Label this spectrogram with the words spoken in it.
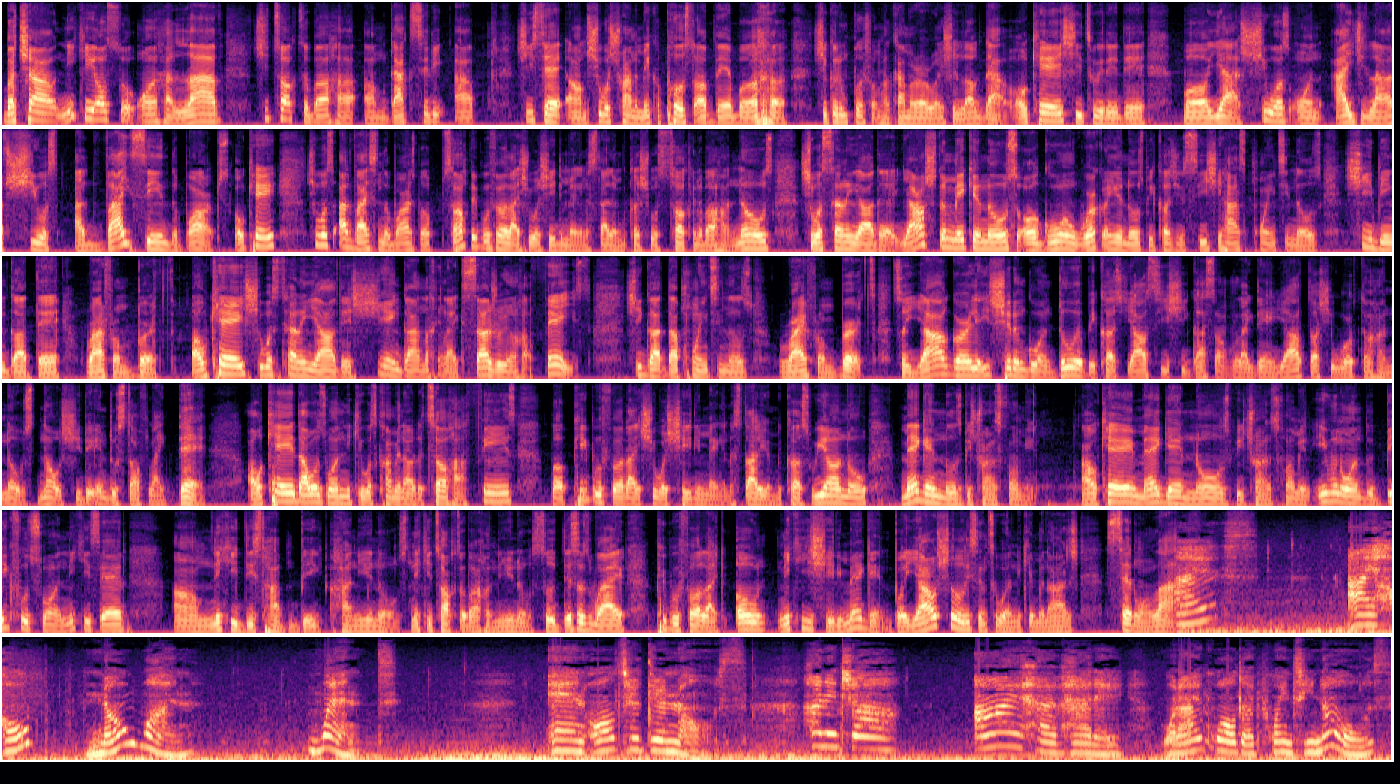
but child, Nicki also on her live, she talked about her um Gag City app. She said um she was trying to make a post up there, but uh, she couldn't post from her camera when she logged out. Okay, she tweeted it, but yeah, she was on IG live. She was advising the Barbz. Okay, she was advising the Barbz, but some people feel like she was shady Megan Thee Stallion because she was talking about her nose. She was telling y'all that y'all shouldn't make your nose or go and work on your nose because you see she has pointy nose. She being got there right from birth Okay, she was telling y'all that she ain't got nothing like surgery on her face. She got that pointy nose right from birth. So y'all girlies shouldn't go and do it because y'all see she got something like that and y'all thought she worked on her nose. No, she didn't do stuff like that. Okay, that was when Nicki was coming out to tell her things, but people felt like she was shading Megan Thee Stallion because we all know Megan knows be transforming. Okay, Megan knows be transforming. Even when the Bigfoot swan, Nicki said, um Nicki dissed her big her new nose. Nicki talked about her new nose. So this is why people felt like, oh, Nicki's shady Megan. But y'all should listen to what Nicki Minaj said on live. I hope no one went and altered their nose. Honey child, I have had a what I called a pointy nose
